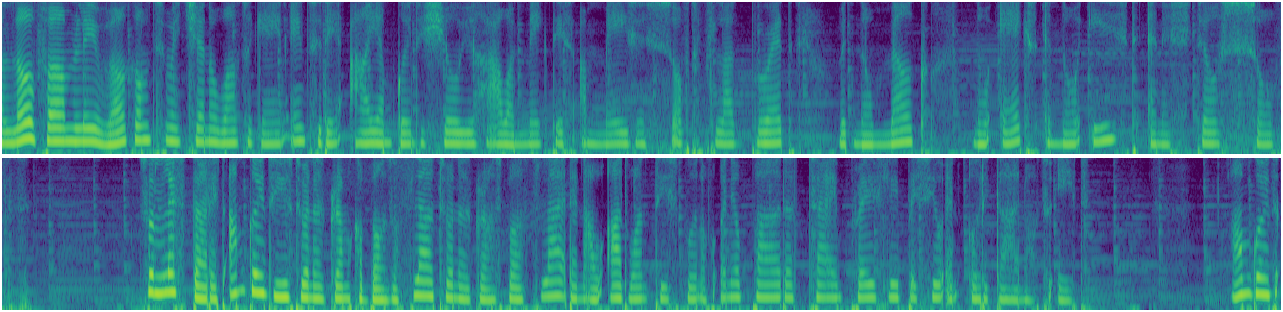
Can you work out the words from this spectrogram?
hello family. Welcome to my channel once again. And today i am going to show you how i make this amazing soft flat bread with no milk no eggs and no yeast and it's still soft. So let's start it. I'm going to use 200 gram garbanzo flour 200 grams of flour then i'll add one teaspoon of onion powder thyme parsley basil and oregano to it I'm going to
